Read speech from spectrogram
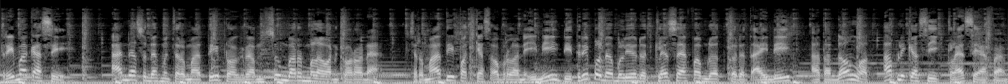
Terima kasih. Anda sudah mencermati program Sumber Melawan Corona. Cermati podcast obrolan ini di www.classfm.co.id atau download aplikasi Classy FM.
